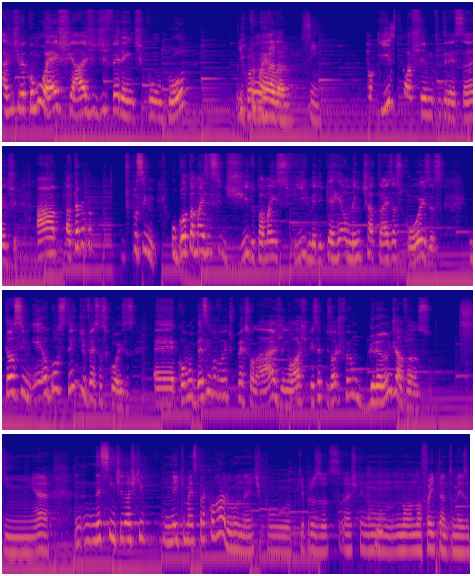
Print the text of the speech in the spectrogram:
a gente vê como o Ash age diferente com o Go e, e com, com ela. Sim. Então, isso eu achei muito interessante. A, até pra, tipo assim, o Go tá mais decidido, tá mais firme, ele quer realmente ir atrás das coisas. Então, assim, eu gostei de ver essas coisas. É, como desenvolvimento de personagem, eu acho que esse episódio foi um grande avanço. Sim, é. Nesse sentido, acho que meio que mais pra Koharu, né? Tipo, porque pros outros acho que não, não, não foi tanto mesmo.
